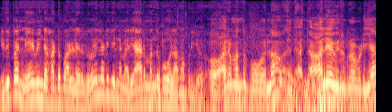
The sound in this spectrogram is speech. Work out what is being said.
இது இப்போ நேவின்ற கட்டுப்பாடில் இருக்குதோ இல்லாட்டி இந்த மாதிரி? யாரும் வந்து போகலாம் அப்படியோ? ஓ அரும் வந்து போகலாம் அந்த- அந்த ஆலயம் இருக்கிறபடியா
